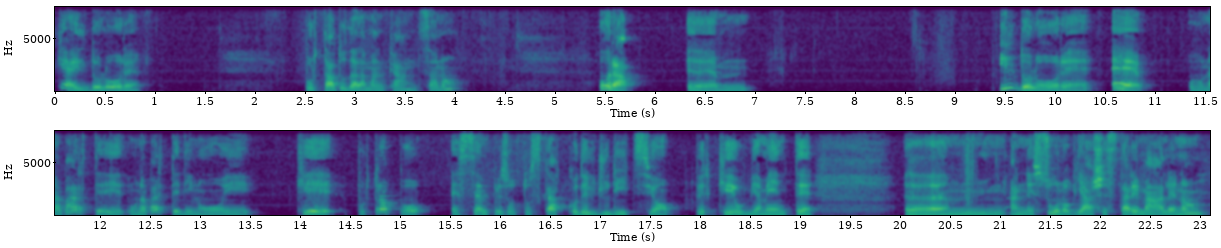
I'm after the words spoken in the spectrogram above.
che è il dolore portato dalla mancanza, no? Ora, ehm, il dolore è una parte, una parte di noi che purtroppo è sempre sotto scacco del giudizio, perché ovviamente ehm, a nessuno piace stare male, no?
